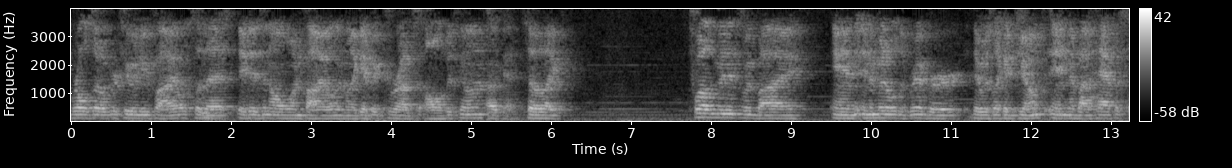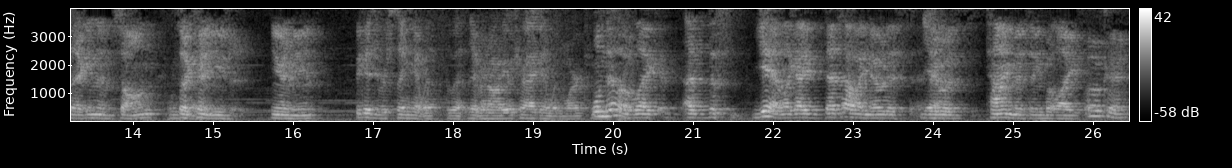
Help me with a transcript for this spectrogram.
rolls over to a new file so that it isn't all one file and like if it corrupts, all of it's gone. Okay. So like, twelve minutes went by, and in the middle of the river, there was like a jump in about half a second of song, so I Okay. couldn't use it. You know what I mean? Because you were singing it with with different audio track and it wouldn't work. Well, no, like uh, this. Yeah, like I. That's how I noticed Yeah. there was time missing, but like Okay.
